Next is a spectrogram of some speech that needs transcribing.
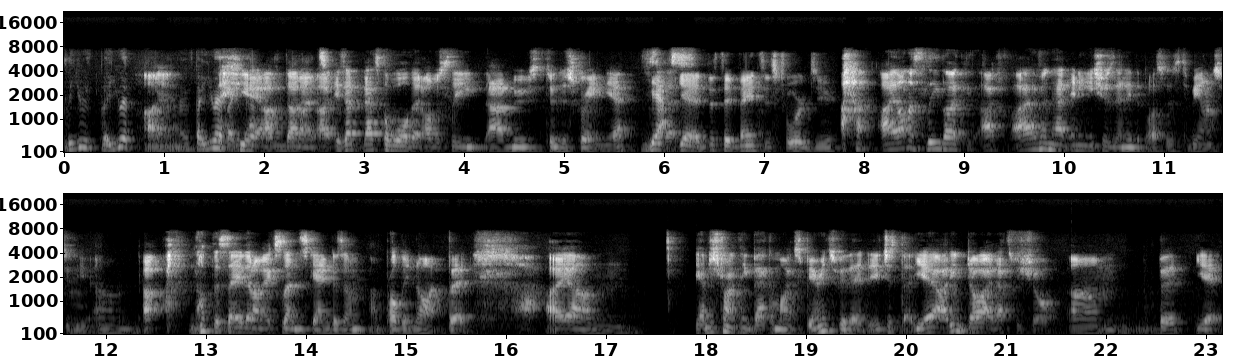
but you, but you had, I, but you had. Like yeah, I've done it. Uh, is that that's the wall that obviously uh, moves to the screen? Yeah. Yes. yeah, it just advances towards you. I, I honestly like. I've, I haven't had any issues with any of the bosses, to be honest with you. Um, uh, not to say that I'm excellent in this game because I'm, I'm probably not, but I um. Yeah, I'm just trying to think back on my experience with it. It just, yeah, I didn't die, that's for sure. Um, but yeah,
